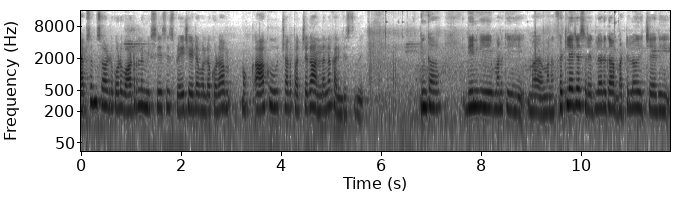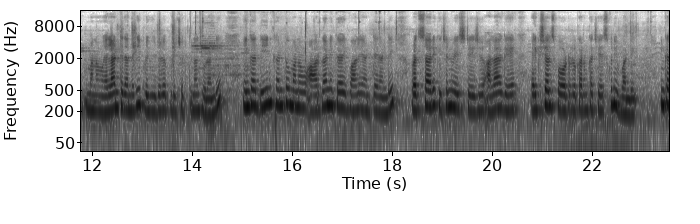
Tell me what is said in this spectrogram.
యాప్సమ్ సాల్ట్ కూడా వాటర్లో మిక్స్ చేసి స్ప్రే చేయడం వల్ల కూడా మొక్క ఆకు చాలా పచ్చగా అందంగా కనిపిస్తుంది. ఇంకా దీనికి మనకి మన ఫెర్టిలైజర్స్ రెగ్యులర్గా మట్టిలో ఇచ్చేది మనం ఎలాంటిది అనేది ఇప్పుడు వీడియోలో ఇప్పుడు చెప్తున్నాను చూడండి. ఇంకా దీనికంటూ మనం ఆర్గానిక్గా ఇవ్వాలి అంటేనండి ప్రతిసారి కిచెన్ వేస్టేజ్ అలాగే ఎగ్ షెల్స్ పౌడర్ కనుక చేసుకుని ఇవ్వండి. ఇంకా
